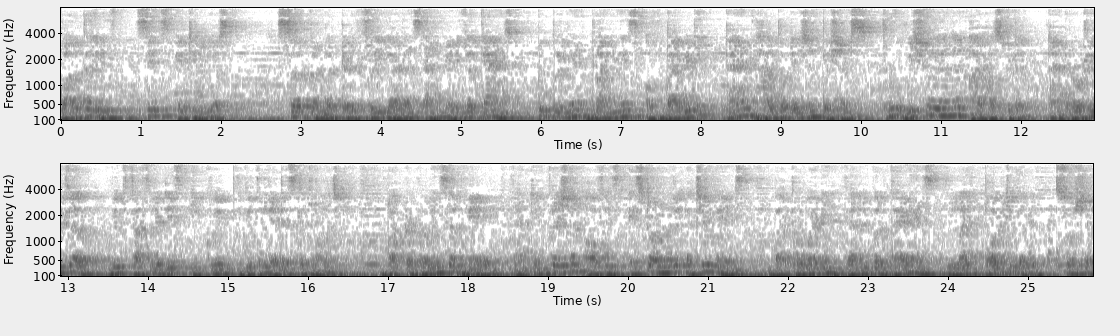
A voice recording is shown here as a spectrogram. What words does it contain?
Varkaris since 18 years. Sir conducted free guidance and medical camps to prevent blindness of diabetic and hypertension patients through Vishnu Eye Hospital and Rotary Club with facilities equipped with latest technology. Dr. Sir made an impression of his extraordinary achievements by providing valuable guidance like political, social,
